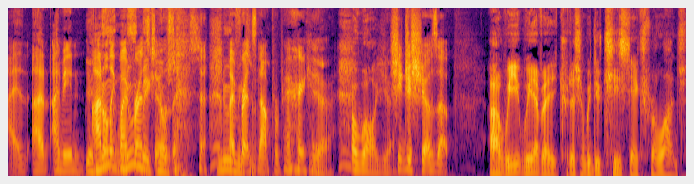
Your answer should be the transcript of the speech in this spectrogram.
I, I, I mean, Yeah, I don't noon- think my noon friends makes do. no sense. Noon my makes friend's no- not preparing it. Yeah. Oh well, yeah. She just shows up. Uh, we we have a tradition. We do cheesesteaks for lunch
